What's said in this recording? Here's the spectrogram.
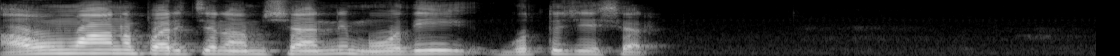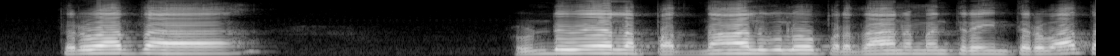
అవమానపరిచిన అంశాన్ని మోదీ గుర్తు చేశారు. తరువాత రెండు వేల పద్నాలుగులో ప్రధానమంత్రి అయిన తర్వాత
